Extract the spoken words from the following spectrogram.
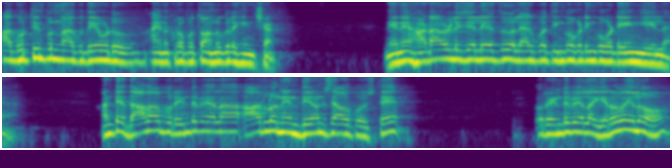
ఆ గుర్తింపును నాకు దేవుడు ఆయన కృపతో అనుగ్రహించాడు. నేనే హడావుళ్ళు చేయలేదు లేకపోతే ఇంకొకటి ఇంకొకటి ఏం చేయలే. అంటే దాదాపు రెండు వేల ఆరులో నేను దేవుని సేవకు వస్తే రెండు వేల ఇరవైలో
